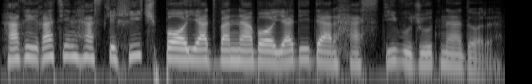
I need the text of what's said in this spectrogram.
حقیقت این هست که هیچ باید و نبایدی در هستی وجود نداره.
